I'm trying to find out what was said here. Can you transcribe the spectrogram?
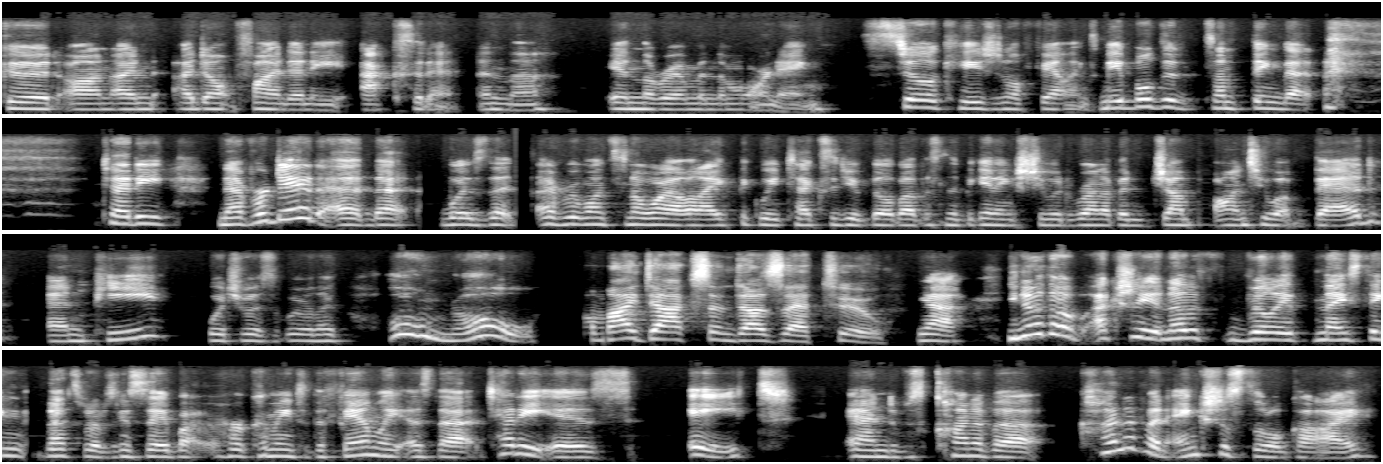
good on I, I don't find any accident in the in the room in the morning. Still occasional failings. Mabel did something that Teddy never did. And that was that every once in a while, and I think we texted you, Bill, about this in the beginning, she would run up and jump onto a bed and pee, which was, we were like, oh no. Well, my dachshund does that too. Yeah. You know, though, actually, another really nice thing, that's what I was going to say about her coming to the family is that Teddy is eight and was kind of a, kind of an anxious little guy.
